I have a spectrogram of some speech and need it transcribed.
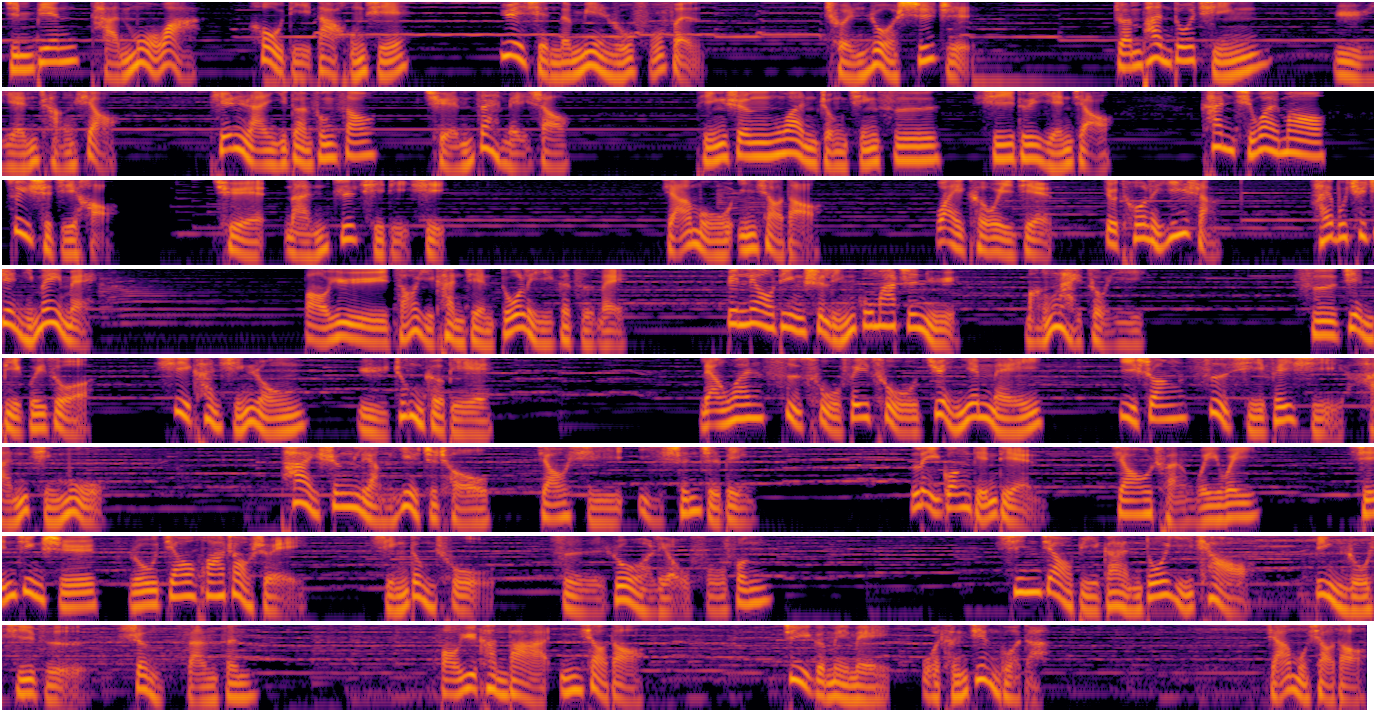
锦边檀墨袜，厚底大红鞋，越显得面如浮粉，唇若湿纸，转盼多情，语言长笑，天然一段风骚，全在眉梢。平生万种情思悉堆眼角，看其外貌最是极好，却难知其底细。贾母阴笑道：“外客未见，就脱了衣裳，还不去见你妹妹？”宝玉早已看见多了一个姊妹，便料定是林姑妈之女，忙来作揖。思见毕归坐，细看形容，与众个别。两弯似蹙非蹙卷烟眉，一双似喜非喜含情目，太生两夜之愁。娇袭一身之病，泪光点点，娇喘微微，娴静时如娇花照水，行动处似弱柳扶风。心较比干多一窍，病如西子胜三分。宝玉看罢，阴笑道：“这个妹妹我曾见过的。”贾母笑道：“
